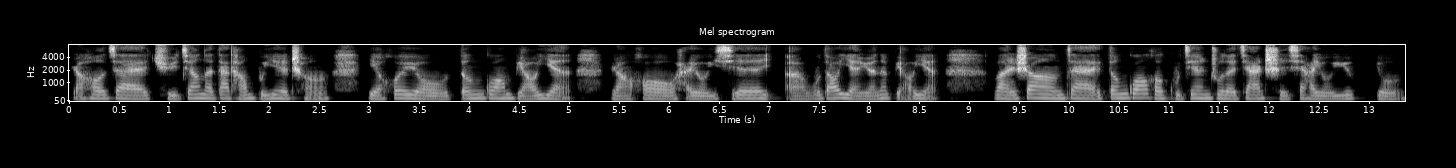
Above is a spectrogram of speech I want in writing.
然后在曲江的大唐不夜城也会有灯光表演，然后还有一些啊舞蹈演员的表演。晚上在灯光和古建筑的加持下，有一有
